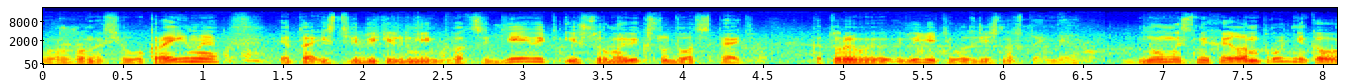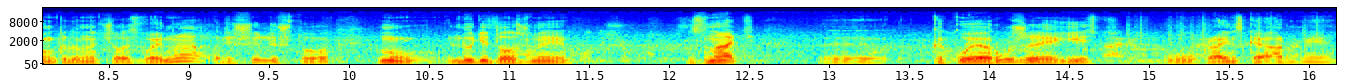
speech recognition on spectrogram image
вооруженных сил Украины. Это истребитель МиГ-29 и штурмовик Су-25, Который вы видите вот здесь на стенде. Ну, мы с Михаилом Прудниковым, когда началась война, решили, что ну, люди должны знать, э, какое оружие есть у украинской армии.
